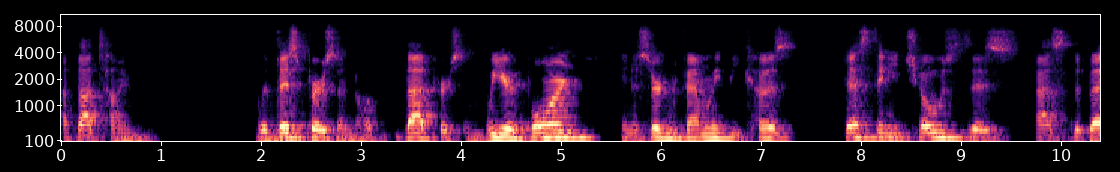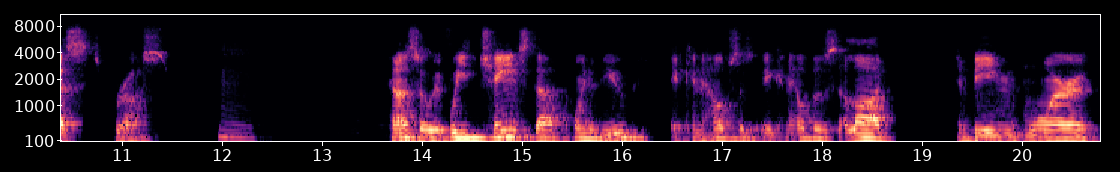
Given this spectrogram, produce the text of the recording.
at that time with this person or that person. We are born in a certain family because destiny chose this as the best for us. Mm. Yeah, so if we change that point of view, it can help us. It can help us a lot in being more,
